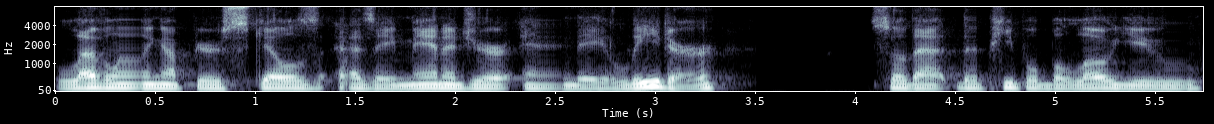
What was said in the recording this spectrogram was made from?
leveling up your skills as a manager and a leader so that the people below you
